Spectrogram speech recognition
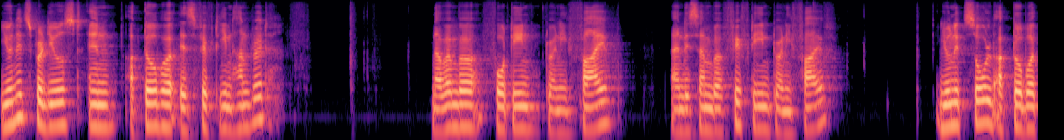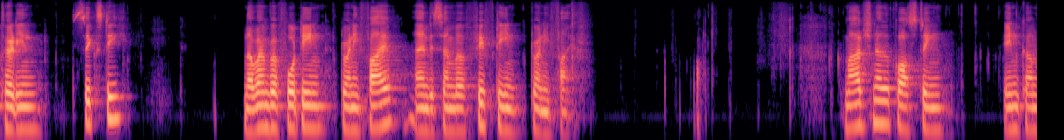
Units produced in October is 1500 November 1425 and December 1525. Units sold October 1360, November 1425 and December 1525. Marginal costing income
